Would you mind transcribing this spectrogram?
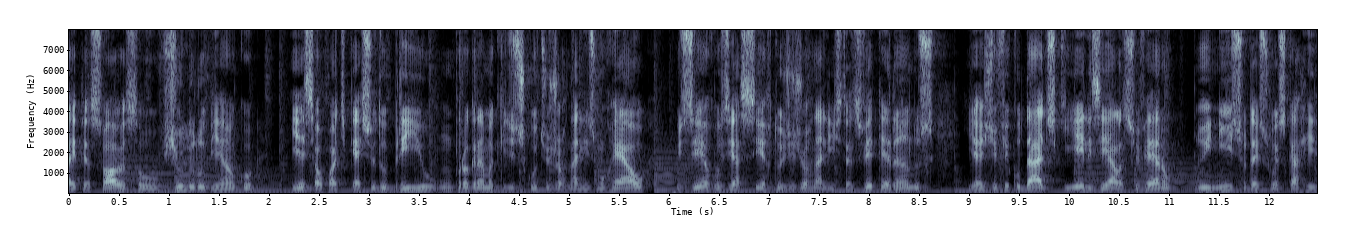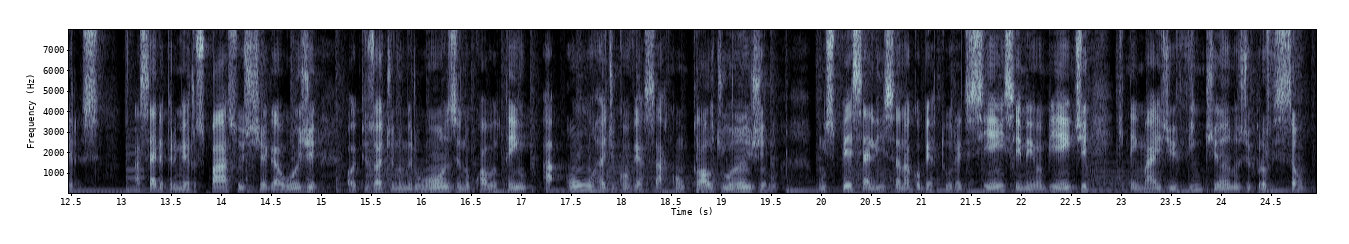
Fala aí pessoal, eu sou o Júlio Lubianco e esse é o podcast do Brio, um programa que discute o jornalismo real, os erros e acertos de jornalistas veteranos e as dificuldades que eles e elas tiveram no início das suas carreiras. A série Primeiros Passos chega hoje ao episódio número 11, no qual eu tenho a honra de conversar com Cláudio Ângelo, um especialista na cobertura de ciência e meio ambiente que tem mais de 20 anos de profissão.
